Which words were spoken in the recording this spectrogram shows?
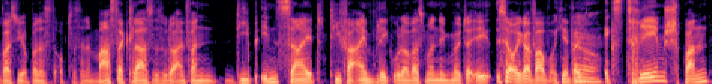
weiß nicht, ob, das, ob das eine Masterclass ist oder einfach ein Deep Insight, tiefer Einblick oder was man nicht möchte. Ist ja auch egal, war auf jeden Fall Ja. extrem spannend.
